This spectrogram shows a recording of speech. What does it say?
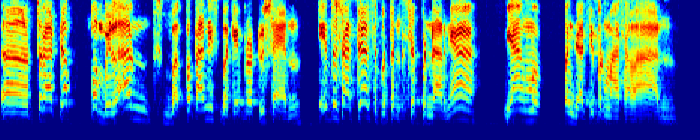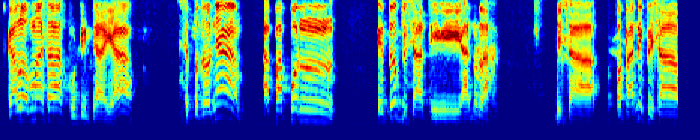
uh, terhadap pembelaan petani sebagai produsen. Itu saja sebenarnya yang menjadi permasalahan. Kalau masalah budidaya, sebetulnya apa pun itu bisa di anulah, bisa petani bisa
